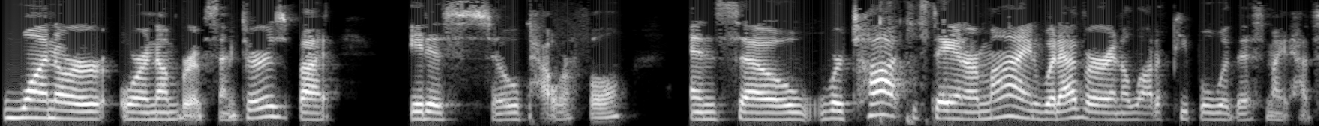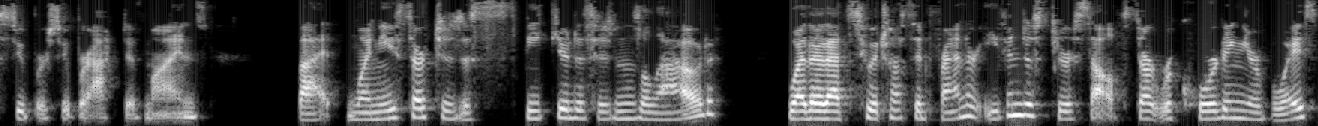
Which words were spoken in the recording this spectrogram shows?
one or or a number of centers, but it is so powerful. And so we're taught to stay in our mind, whatever. And a lot of people with this might have super, super active minds. But when you start to just speak your decisions aloud, whether that's to a trusted friend or even just yourself, start recording your voice,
